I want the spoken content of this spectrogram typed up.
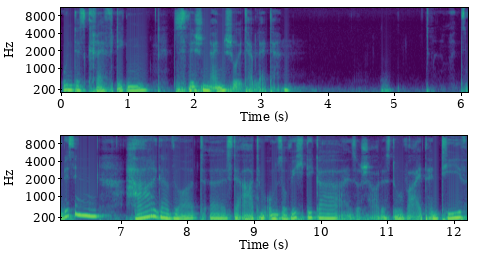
und das Kräftigen zwischen deinen Schulterblättern es ein bisschen haariger wird, äh, ist der Atem umso wichtiger. Also schau, dass du weiterhin tief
